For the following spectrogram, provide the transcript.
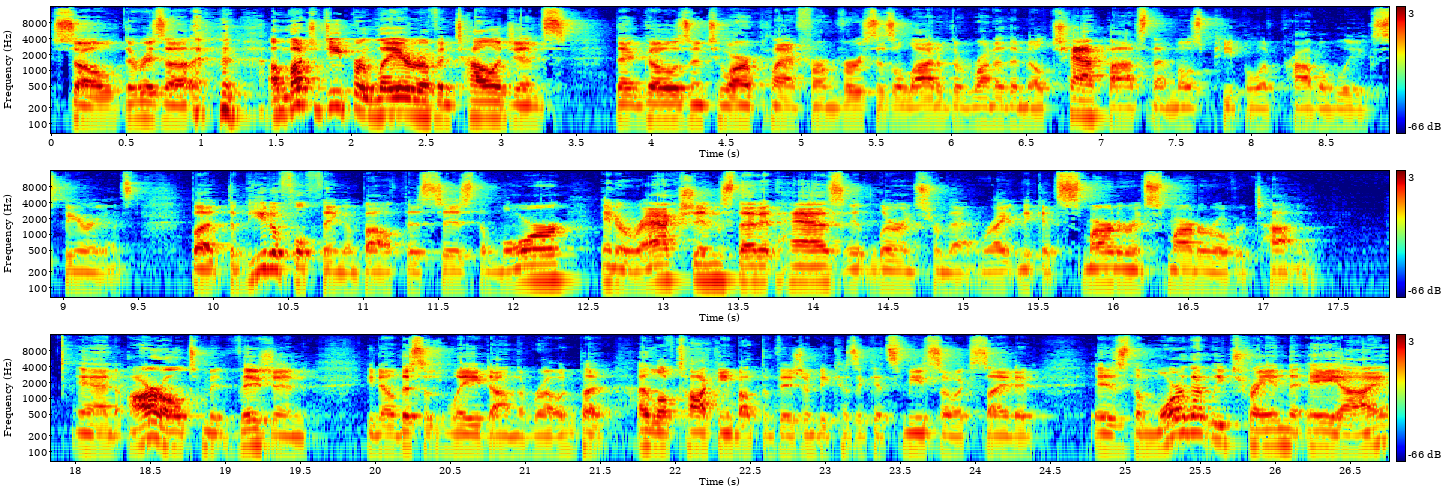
So there is a, a much deeper layer of intelligence that goes into our platform versus a lot of the run of the mill chatbots that most people have probably experienced. But the beautiful thing about this is the more interactions that it has, it learns from that, right? And it gets smarter and smarter over time. And our ultimate vision, you know, this is way down the road, but I love talking about the vision because it gets me so excited, is the more that we train the AI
